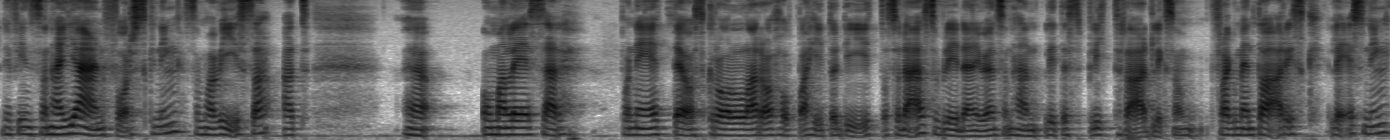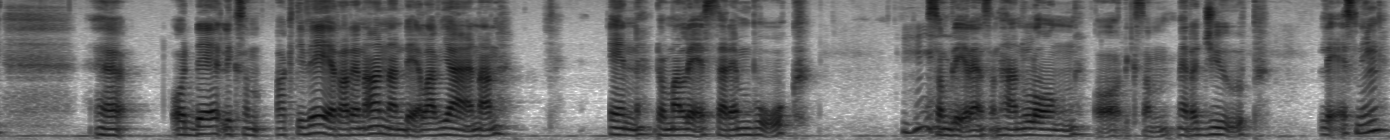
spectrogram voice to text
det finns sån här hjärnforskning som har visat att eh, om man läser på nätet och scrollar och hoppar hit och dit och så där så blir det ju en sån här lite splittrad, liksom fragmentarisk läsning. Eh, och det liksom aktiverar en annan del av hjärnan än då man läser en bok mm. som blir en sån här lång och liksom mera djup läsning.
